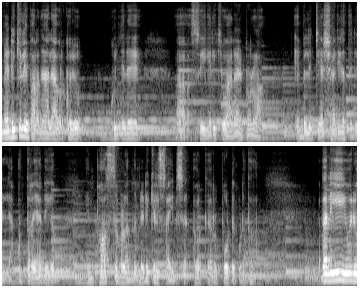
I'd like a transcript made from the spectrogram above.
മെഡിക്കലി പറഞ്ഞാൽ അവർക്കൊരു കുഞ്ഞിനെ സ്വീകരിക്കുവാനായിട്ടുള്ള എബിലിറ്റി ആ ശരീരത്തിനില്ല. അത്രയധികം ഇമ്പോസിബിൾ എന്ന് മെഡിക്കൽ സയൻസ് അവർക്ക് റിപ്പോർട്ട് കൊടുത്തതാണ് എന്നാൽ ഈ ഒരു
